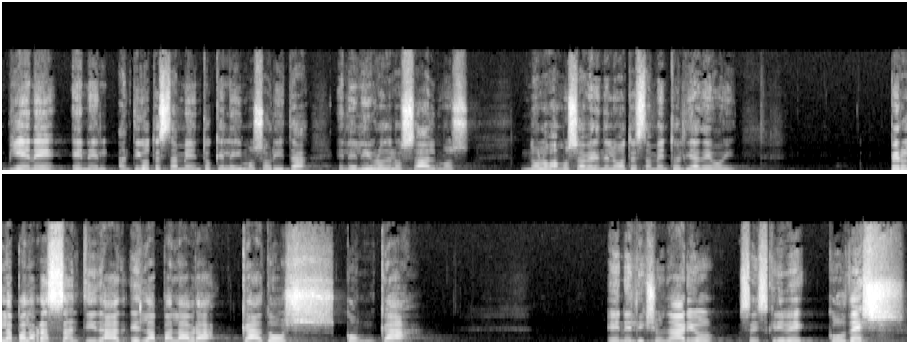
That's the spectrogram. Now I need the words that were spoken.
viene en el Antiguo Testamento que leímos ahorita en el libro de los Salmos. No lo vamos a ver en el Nuevo Testamento el día de hoy. Pero la palabra santidad es la palabra kadosh con K. En el diccionario se escribe kodesh,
